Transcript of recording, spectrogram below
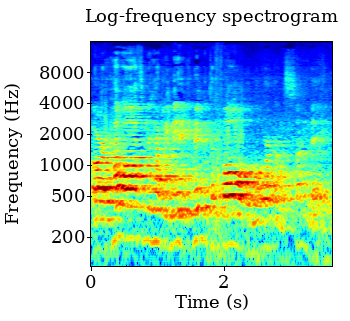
Or how often have we made a commitment to follow the Lord on Sunday?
